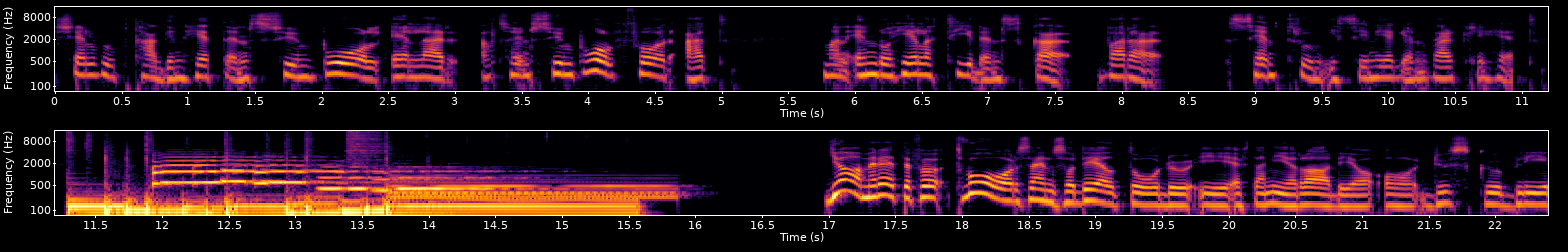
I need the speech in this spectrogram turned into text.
självupptagenhet, en symbol eller alltså en symbol för att man ändå hela tiden ska vara centrum i sin egen verklighet. Ja, Merete, för två år sedan så deltog du i Efter nio radio och du skulle bli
